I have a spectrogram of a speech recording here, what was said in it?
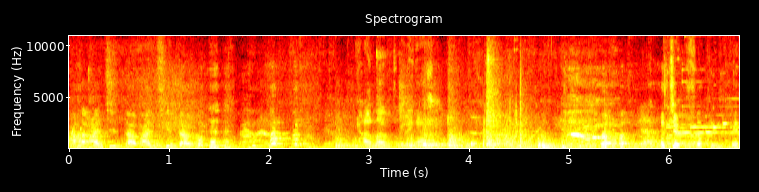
아, 안 친다고, 안 친다고? 강남 퇴근하자. 어쩔 수 없네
